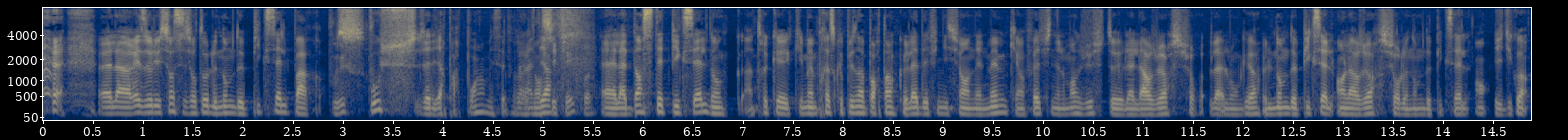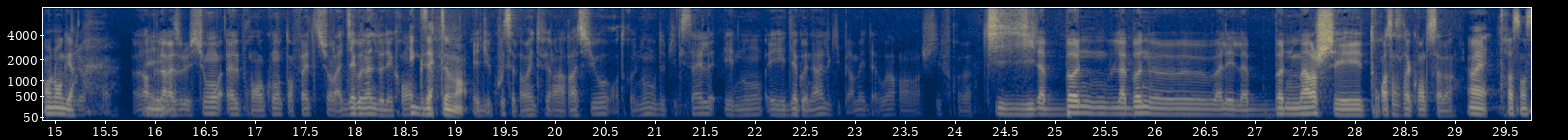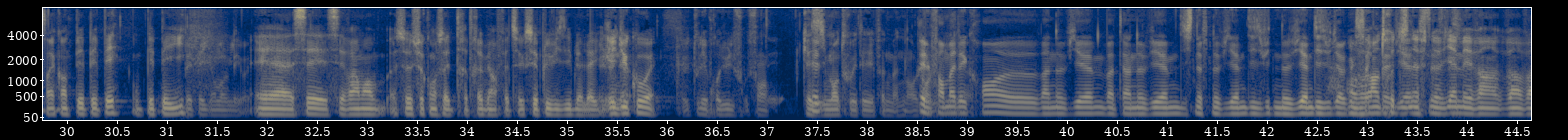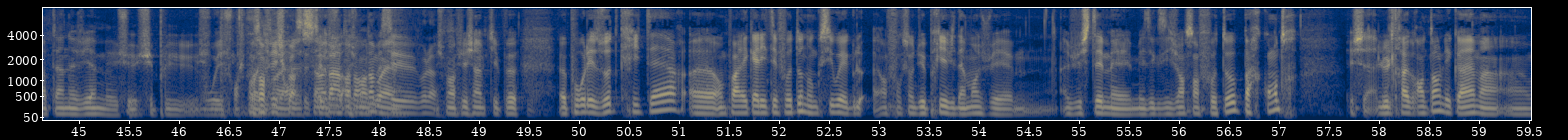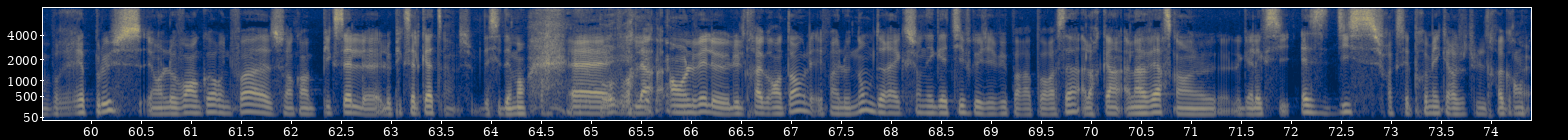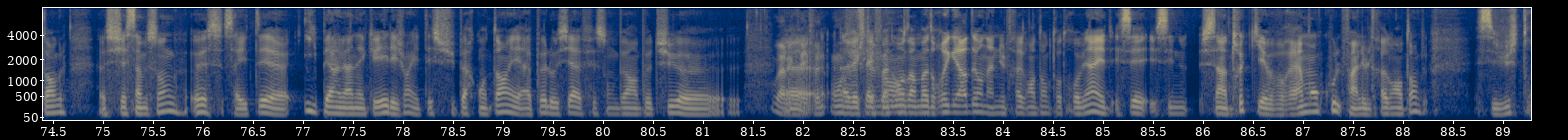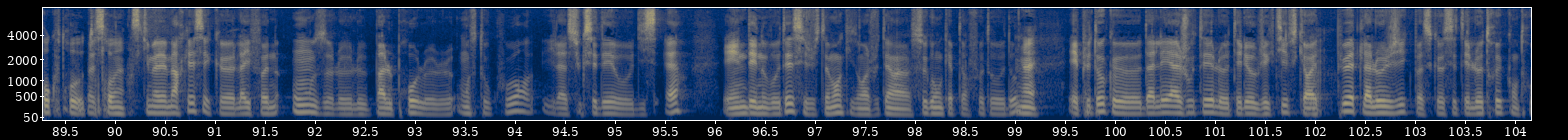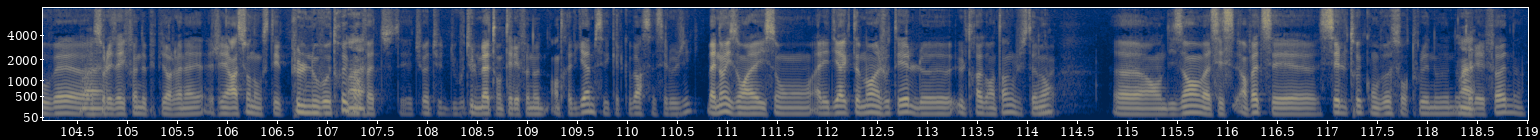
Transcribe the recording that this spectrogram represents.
La résolution, c'est surtout le nombre de pixels par Pouce. pouce, j'allais dire par point, mais c'est pas La rien dire. densité, quoi. Euh, la densité de pixels, donc un truc qui est même presque plus important que la définition en elle-même, qui est en fait finalement juste la largeur sur la longueur, le nombre de pixels en largeur sur le nombre de pixels en, je dis quoi, en longueur. Ouais. Alors que la résolution, elle prend en compte en fait sur la diagonale de l'écran. Exactement. Et du coup, ça permet de faire un ratio entre nombre de pixels et, non, et diagonale qui permet d'avoir un chiffre qui, la bonne, la bonne, euh, allez, la bonne marge, c'est 350, ça va. Ouais, 350 ppp ou ppi. PPI en anglais, ouais. Et euh, c'est c'est vraiment ce, ce qu'on souhaite très très bien en fait, c'est que c'est plus visible à l'œil. Et du coup, ouais. Tous les produits, le font- enfin, quasiment tous les téléphones maintenant. Et le format d'écran, euh, 20 neuvième, 21 neuvième, 19 neuvième, 18 neuvième, 18,5 En vrai, entre 19 16. neuvième et 20, 20 21 neuvième, je, je suis plus. je- Oui, On franchement, s'en fiche, Ouais, quoi. c'est pas je important. mais ouais. c'est. Voilà. Je m'en fiche un petit peu. Euh, pour les autres critères, euh, on parlait qualité photo. Donc, si, ouais, en fonction du prix, évidemment, je vais euh, ajuster mes, mes exigences en photo. Par contre, l'ultra grand angle est quand même un, un vrai plus. Et on le voit encore une fois, c'est encore un pixel, le Pixel 4, euh, décidément. Euh, il a enlevé le- l'ultra grand angle. Et, Enfin, le nombre de réactions négatives que j'ai vu par rapport à ça. Alors qu'à l'inverse, quand le Galaxy S10, je crois que c'est le premier qui a rajouté l'ultra grand angle euh, chez Samsung, eux, ça a été euh, hyper bien accueilli. Les gens étaient super contents et Apple aussi a fait son beurre un peu dessus Ouais, avec l'iPhone 11. avec l'iPhone justement. 11 en mode regardez, on a un ultra grand angle trop trop bien et, et c'est un truc qui est vraiment cool. Enfin, l'ultra grand angle, c'est juste trop trop trop, bien. Ce qui m'avait marqué, c'est que l'iPhone 11, le, le, pas le Pro, le, le 11 tout court, il a succédé au 10R. Et une des nouveautés, c'est justement qu'ils ont ajouté un second capteur photo au dos. Ouais. Et plutôt que d'aller ajouter le téléobjectif, ce qui aurait pu être la logique parce que c'était le truc qu'on trouvait euh, Ouais. sur les iPhones depuis plusieurs géné- générations, donc c'était plus le nouveau truc Ouais. en fait. Tu vois, tu- du coup, tu le mets à ton téléphone entrée de gamme, c'est quelque part c'est assez logique. Bah non, ils ont ils sont allés directement ajouter le ultra grand angle justement. Euh, en disant, bah, en fait, c'est, c'est le truc qu'on veut sur tous les nos, nos Ouais. téléphones.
